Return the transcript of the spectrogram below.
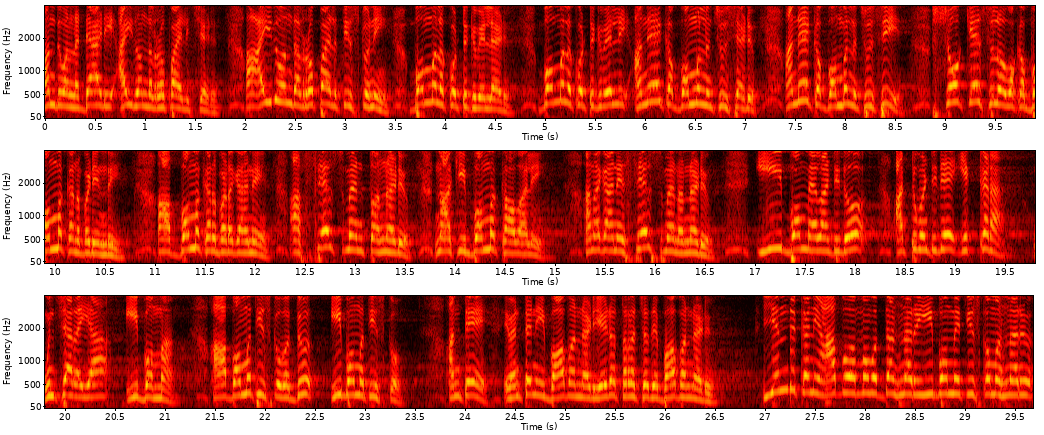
అందువల్ల డాడీ ఐదు వందల రూపాయలు ఇచ్చాడు. ఆ ఐదు వందల రూపాయలు తీసుకొని బొమ్మల కొట్టుకు వెళ్ళాడు. బొమ్మల కొట్టుకు వెళ్ళి అనేక బొమ్మలను చూశాడు. అనేక బొమ్మలను చూసి షో కేసులో ఒక బొమ్మ కనబడింది. ఆ బొమ్మ కనబడగానే ఆ సేల్స్ మ్యాన్తో అన్నాడు నాకు ఈ బొమ్మ కావాలి. అనగానే సేల్స్ మ్యాన్ అన్నాడు ఈ బొమ్మ ఎలాంటిదో? అటువంటిదే ఇక్కడ. ఉంచారయ్యా ఈ బొమ్మ. ఆ బొమ్మ తీసుకోవద్దు ఈ బొమ్మ తీసుకో. అంటే వెంటనే ఈ బాబు అన్నాడు ఏడో తరగతి చదివే బాబు అన్నాడు. ఎందుకని ఆ బొమ్మ వద్దంటున్నారు ఈ బొమ్మే తీసుకోమంటున్నారు?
